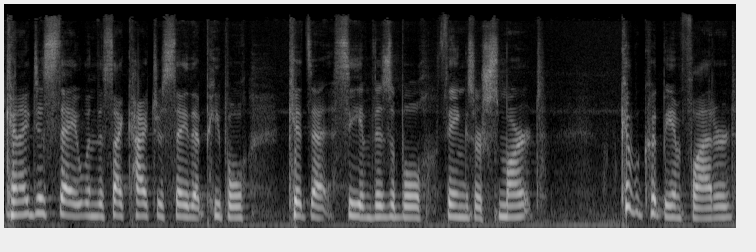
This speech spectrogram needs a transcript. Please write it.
Can I just say, when the psychiatrists say that people, kids that see invisible things are smart, could quit being flattered.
